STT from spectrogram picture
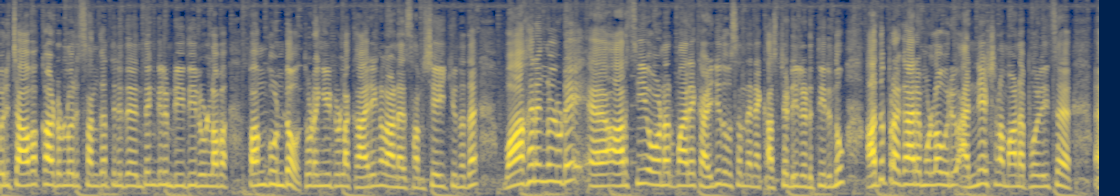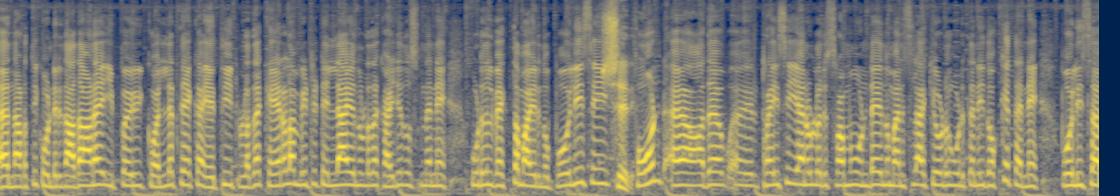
ഒരു ചാവക്കാടുള്ള ഒരു സംഘത്തിന് ഇത് എന്തെങ്കിലും രീതിയിലുള്ള പങ്കുണ്ടോ തുടങ്ങിയിട്ടുള്ള കാര്യങ്ങളാണ് സംശയിക്കുന്നത്. വാഹനങ്ങളുടെ ആർ സി ഓണർമാരെ കഴിഞ്ഞ ദിവസം തന്നെ കസ്റ്റഡിയിലെടുത്തിരുന്നു. അത് പ്രകാരമുള്ള ഒരു അന്വേഷണമാണ് പോലീസ് നടത്തിക്കൊണ്ടിരുന്നത്. അതാണ് ഇപ്പോൾ ഈ കൊല്ലത്തേക്ക് എത്തിയിട്ടുള്ളത്. കേരളം വിട്ടിട്ടില്ല എന്നുള്ളത് കഴിഞ്ഞ ദിവസം തന്നെ കൂടുതൽ വ്യക്തമായിരുന്നു. പോലീസ് ഈ ഫോൺ അത് ട്രേസ് ചെയ്യാനുള്ള ഒരു ശ്രമം ഉണ്ട് എന്ന് മനസ്സിലാക്കിയോടുകൂടി തന്നെ ഇതൊക്കെ തന്നെ പോലീസ്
